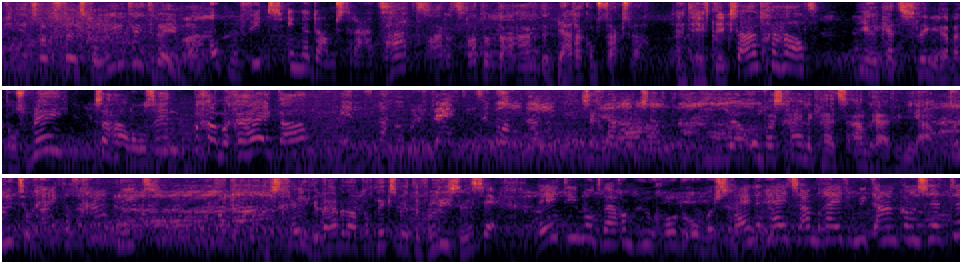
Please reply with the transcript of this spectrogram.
Heb je dit soort stunts geleerd, dit, Rema? Op mijn fiets in de Damstraat. Wat? Maar het slaat op de aarde. Ja, dat komt straks wel. Het heeft niks uitgehaald. Die raketten slingeren met ons mee. Ze halen ons in. We gaan er geheid aan. Inslag over 15 seconden. Zeg, waarom zetten we die eh, onwaarschijnlijkheidsaandrijving niet aan? Doe niet zo gek, dat gaat niet. Dat kan toch niet schelen? We hebben nou toch niks meer te verliezen? Zeg, weet iemand waarom Hugo de onwaarschijnlijkheidsaandrijving niet aan kan zetten?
